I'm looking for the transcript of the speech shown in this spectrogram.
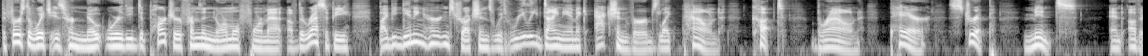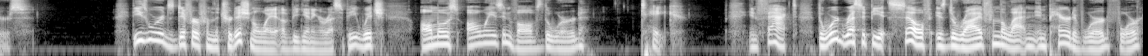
The first of which is her noteworthy departure from the normal format of the recipe by beginning her instructions with really dynamic action verbs like pound, cut, brown, pare, strip, mince, and others. These words differ from the traditional way of beginning a recipe, which almost always involves the word take. In fact, the word recipe itself is derived from the Latin imperative word for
